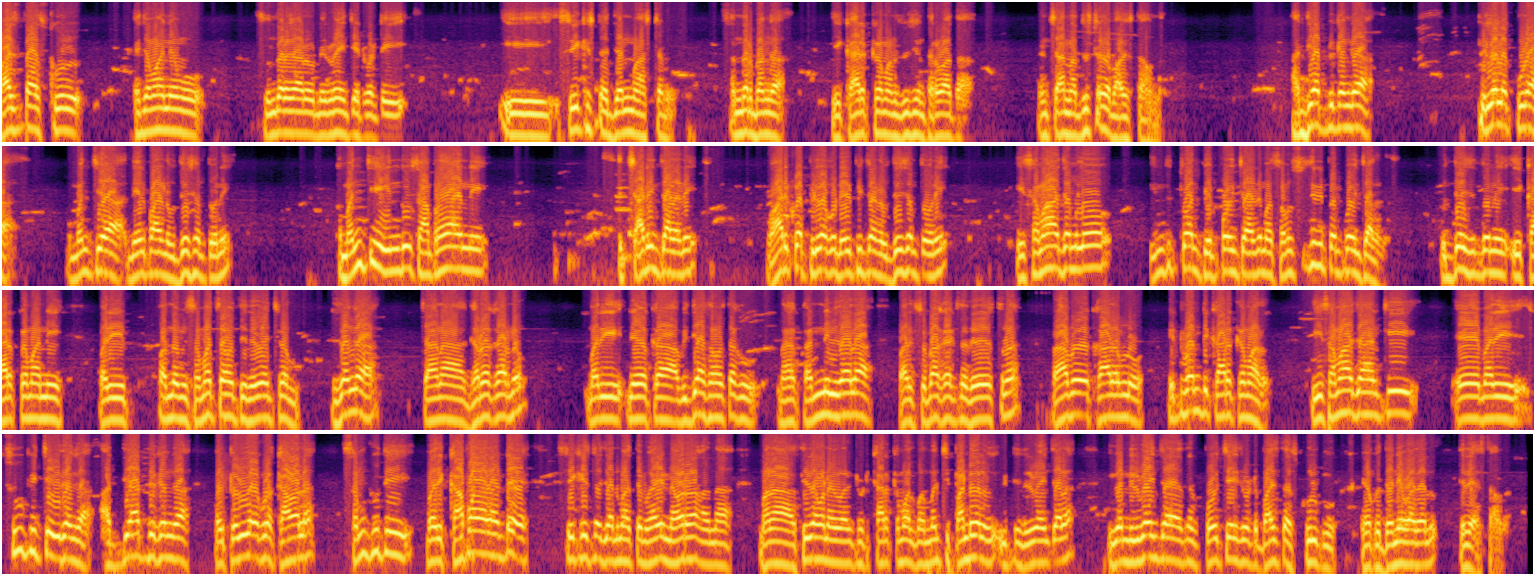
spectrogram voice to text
బాధిత స్కూల్ యజమాన్యము సుందర్ గారు నిర్వహించేటువంటి ఈ శ్రీకృష్ణ జన్మాష్టమి సందర్భంగా ఈ కార్యక్రమాన్ని చూసిన తర్వాత నేను చాలా అదృష్టంగా భావిస్తా ఉన్నా. ఆధ్యాత్మికంగా పిల్లలకు కూడా మంచిగా నేర్పాలనే ఉద్దేశంతో ఒక మంచి హిందూ సాంప్రదాయాన్ని చాటించాలని వారికి కూడా పిల్లలకు నేర్పించాలనే ఉద్దేశంతో ఈ సమాజంలో హిందుత్వాన్ని పెంపొందించాలని మన సంస్కృతిని పెంపొందించాలని ఉద్దేశంతో ఈ కార్యక్రమాన్ని మరి పంతొమ్మిది సంవత్సరాలు నిర్వహించడం నిజంగా చాలా గర్వకారణం. మరి నేను యొక్క విద్యా సంస్థకు నాకు అన్ని విధాల వారికి శుభాకాంక్షలు తెలియజేస్తున్నా. రాబోయే కాలంలో ఎటువంటి కార్యక్రమాలు ఈ సమాజానికి మరి చూపించే విధంగా ఆధ్యాత్మికంగా మరి పెరుగుదల కూడా కావాలా? సంస్కృతి మరి కాపాడాలంటే శ్రీకృష్ణ జన్మాష్టమి కానీ నవర మన శ్రీరామనటువంటి కార్యక్రమాలు మన మంచి పండుగలు వీటిని నిర్వహించాలా? ఇవన్నీ నిర్వహించాలని ప్రోత్సహించినటువంటి బాధ్యత స్కూల్కు. నేను ఒక ధన్యవాదాలు తెలియజేస్తా ఉన్నాను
